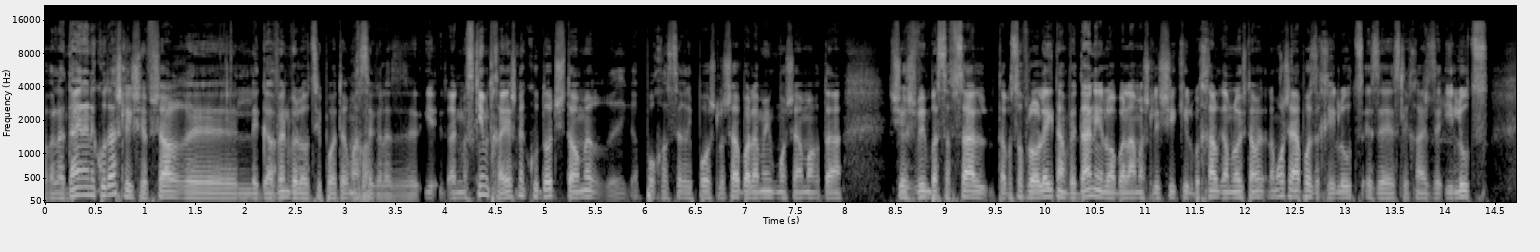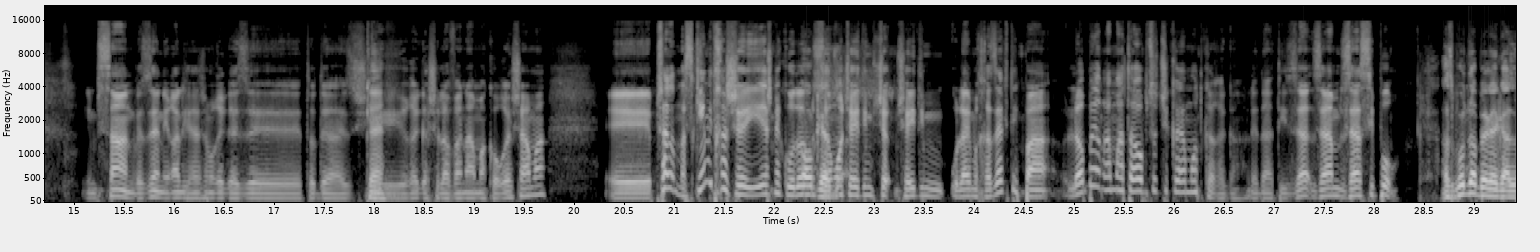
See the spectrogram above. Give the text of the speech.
אבל עדיין הנקודה שלי שאפשר uh, לגוון ולהוציא פה יותר נכון. מהסגל הזה. אני מסכים איתך, יש נקודות שאתה אומר, רגע, פה חסר לי פה שלושה בלמים, כמו שאמרת, שיושבים בספסל, אתה בסוף לא עולה איתם, ודניאל הוא הבלם השלישי, כאילו בכלל גם לא השתמש, למרות שהיה פה איזה חילוץ, איזה, סליחה, איזה אילוץ עם סאן וזה, נראה לי שהיה שם רגע איזה, אתה יודע, איזשהו כן. רגע של הבנה מה קורה שם. אה, בסדר, מסכים איתך שיש נקודות אוקיי, מסוימות שהייתי, שהייתי אולי מחזק טיפה, לא ברמת האופציות שקיימות כרגע, לדעתי, זה, זה, זה הסיפור. אז בוא נדבר רגע על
